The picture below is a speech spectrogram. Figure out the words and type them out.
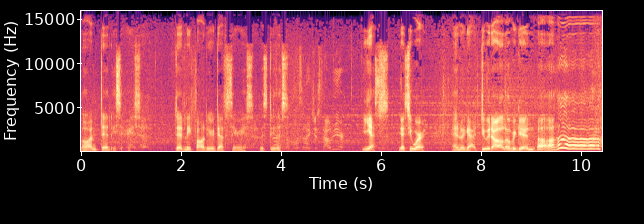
Oh, I'm deadly serious. Deadly fall to your death serious. Let's do this. Yes. Yes, you were. And we gotta do it all over again. Ah,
